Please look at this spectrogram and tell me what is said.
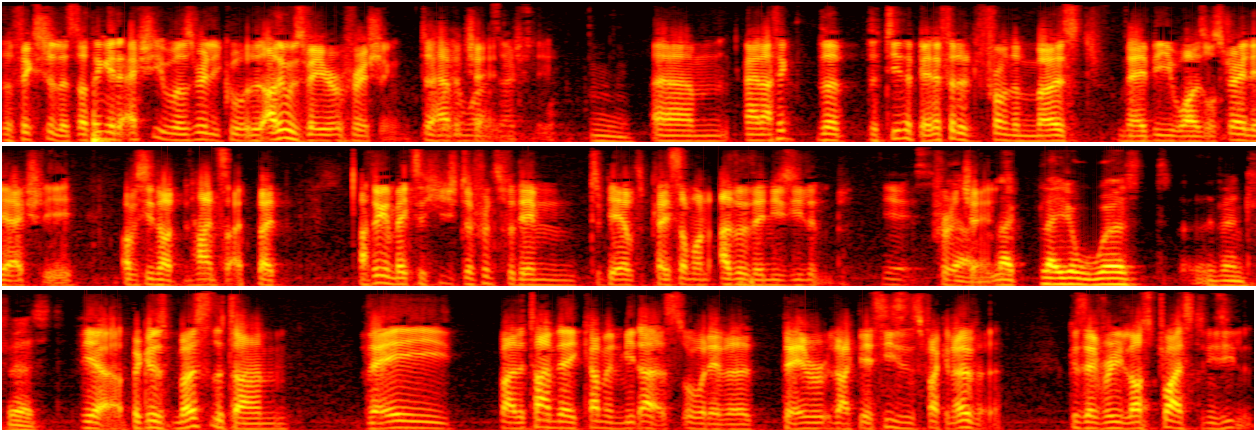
the fixture list. I think it actually was really cool. I think it was very refreshing to have it a was, change. actually. Mm. Um, and I think the the team that benefited from the most maybe was Australia. Actually, obviously not in hindsight, but I think it makes a huge difference for them to be able to play someone other than New Zealand Yes. for a change. like play your worst event first. Yeah, because most of the time, they by the time they come and meet us or whatever, they are like their season's fucking over because they've already lost twice to New Zealand.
